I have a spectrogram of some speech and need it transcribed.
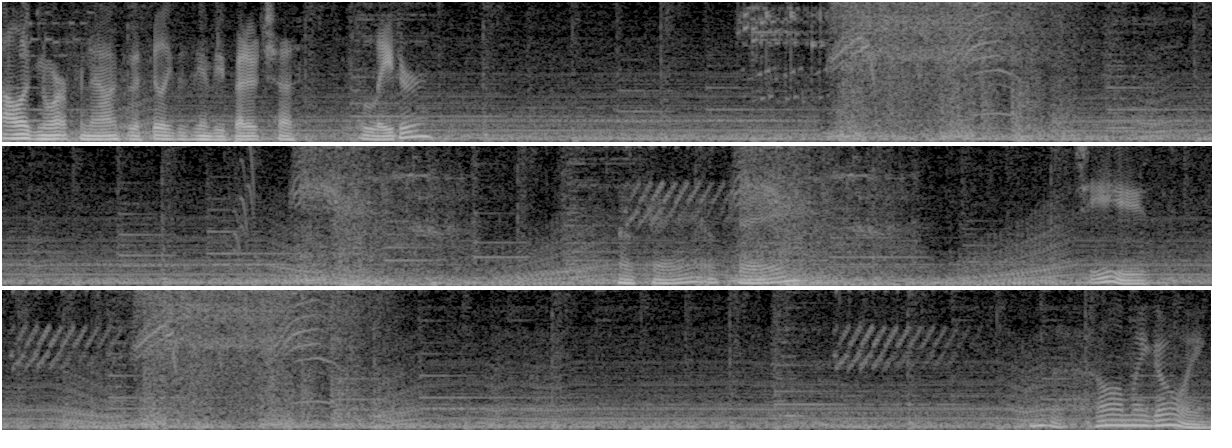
I'll ignore it for now because I feel like there's gonna be better chests later. Okay, okay. Jeez. Where the hell am I going?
